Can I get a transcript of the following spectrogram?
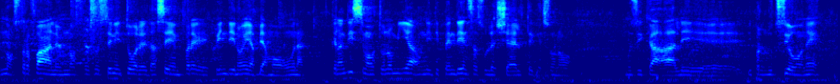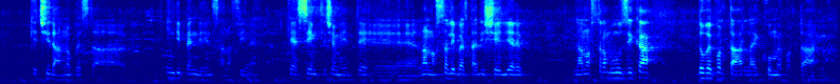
nostro fan, un nostro sostenitore da sempre e quindi noi abbiamo una grandissima autonomia, un'indipendenza sulle scelte che sono musicali e di produzione che ci danno questa indipendenza alla fine, che è semplicemente eh, la nostra libertà di scegliere la nostra musica, dove portarla e come portarla.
